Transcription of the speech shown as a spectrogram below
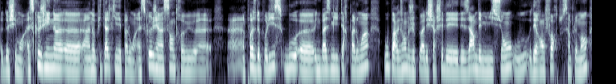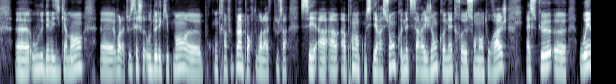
De chez moi. Est-ce que j'ai un hôpital qui n'est pas loin? Est-ce que j'ai un centre euh, un poste de police ou euh, une base militaire pas loin, où par exemple je peux aller chercher des, armes, des munitions ou des renforts tout simplement, euh, ou des médicaments, voilà, toutes ces choses, ou de l'équipement pour contrer un feu, peu importe, voilà, tout ça, c'est à, prendre en considération, connaître sa région, connaître son entourage. Est-ce que où, est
